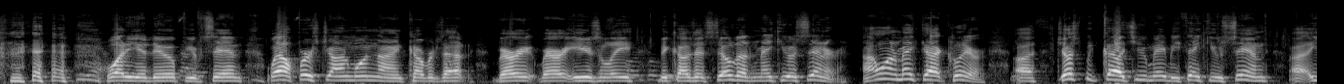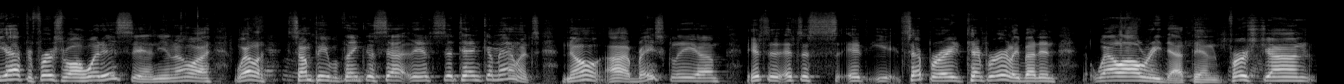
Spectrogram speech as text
yeah. What do you do if you've sinned? Well, 1 John 1 9 covers that very, very easily because it still doesn't make you a sinner. I want to make that clear. Uh, just because you maybe think you sinned, uh, you have to, first of all, what is sin? You know, uh, well, some people think this, uh, it's the Ten Commandments. No, uh, basically, uh, it's a, it's a, it, separated temporarily, but in, well, I'll read that then. 1 John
